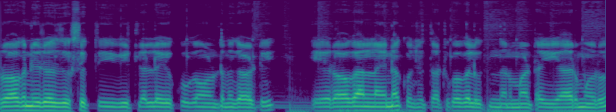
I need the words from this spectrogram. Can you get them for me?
రోగనిరోధక శక్తి వీటిలలో ఎక్కువగా ఉంటుంది కాబట్టి ఏ రోగాలనైనా కొంచెం తట్టుకోగలుగుతుంది అనమాట ఈ ఆర్మూరు.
